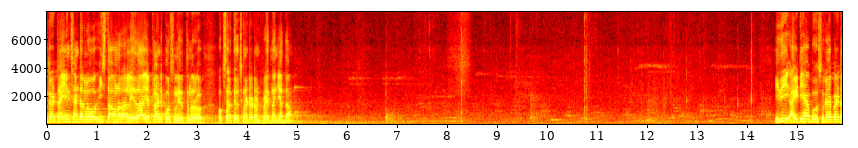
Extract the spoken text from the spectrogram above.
ఇక్కడ ట్రైనింగ్ సెంటర్లో ఇస్తా ఉన్నారా లేదా? ఎట్లాంటి కోర్సులు నేర్పుతున్నారో ఒకసారి తెలుసుకునేటటువంటి ప్రయత్నం చేద్దాం. ఇది ఐటీ హబ్ సూర్యాపేట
